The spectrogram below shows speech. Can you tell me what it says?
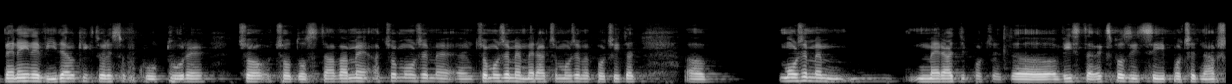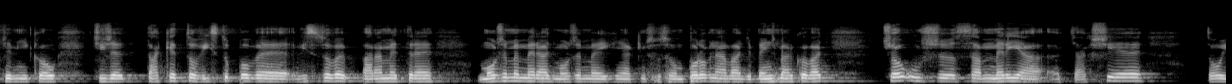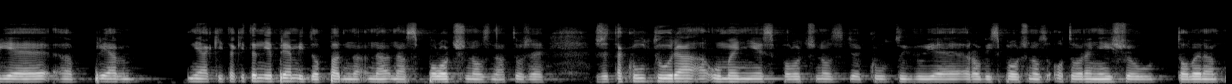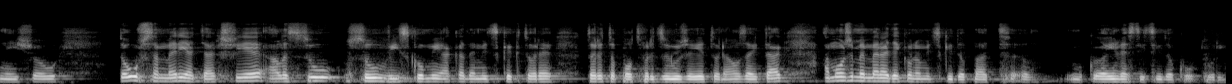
verejné výdavky, ktoré sú v kultúre, čo, čo dostávame a čo môžeme, čo môžeme merať, čo môžeme počítať. Eh, môžeme merať počet eh, výstav expozícií, počet návštevníkov, čiže takéto výstupové, výstupové parametre môžeme merať, môžeme ich nejakým spôsobom porovnávať, benchmarkovať. Čo už sa meria ťažšie, to je eh, priam, nejaký taký ten nepriamy dopad na, na, na spoločnosť, na to, že že tá kultúra a umenie spoločnosť kultivuje, robí spoločnosť otvorenejšou, tolerantnejšou. To už sa meria ťažšie, ale sú, sú výskumy akademické, ktoré, ktoré to potvrdzujú, že je to naozaj tak. A môžeme merať ekonomický dopad eh, investícií do kultúry.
